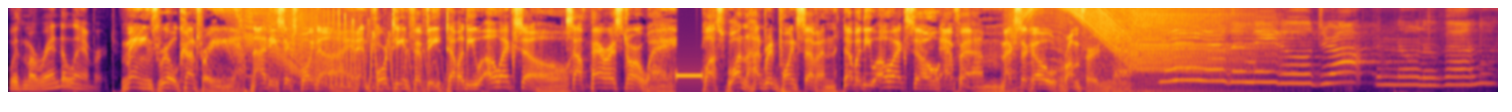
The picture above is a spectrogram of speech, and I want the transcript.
with Miranda Lambert. Maine's Real Country, 96.9 and 1450 WOXO, South Paris, Norway. Plus 100.7 WOXO FM, Mexico, Rumford. Needle dropping on.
